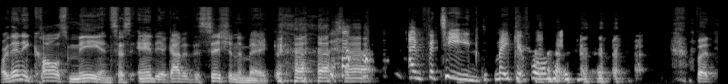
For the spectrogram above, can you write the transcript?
Or then he calls me and says, Andy, I got a decision to make. it. I'm fatigued. Make it for me. but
